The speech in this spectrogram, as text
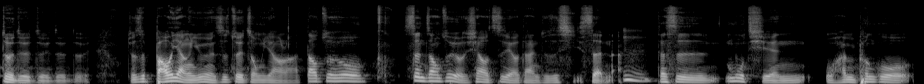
对对对对对，就是保养永远是最重要啦。到最后肾脏最有效的治疗当然就是洗肾啦。嗯，但是目前我还没碰过。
